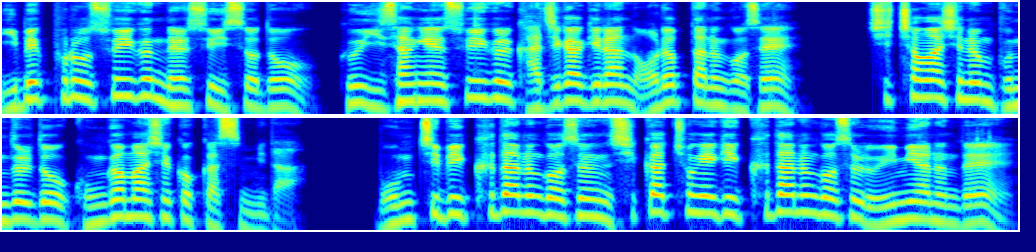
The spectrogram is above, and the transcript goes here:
200% 수익은 낼 수 있어도 그 이상의 수익을 가져가기란 어렵다는 것에 시청하시는 분들도 공감하실 것 같습니다. 몸집이 크다는 것은 시가총액이 크다는 것을 의미하는데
